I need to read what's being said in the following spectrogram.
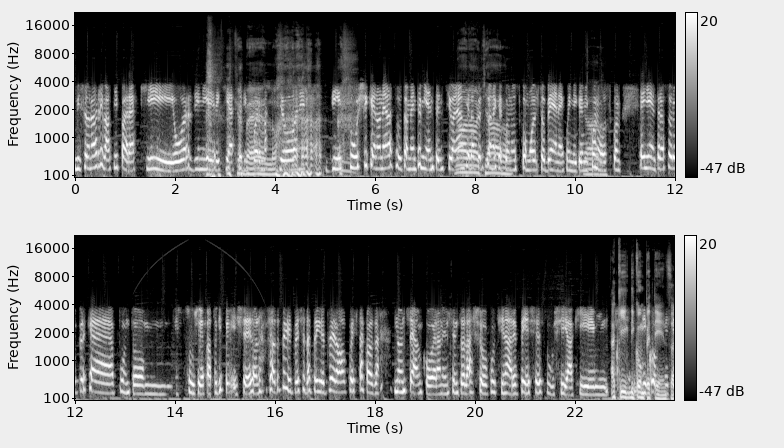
mi sono arrivati parecchi ordini e richieste di informazioni di sushi che non è assolutamente mia intenzione, No, anche no, da persone chiaro. che conosco molto bene, quindi che Chiaro. mi conoscono. E niente, era solo perché appunto mh, il sushi è fatto di pesce, l'ho lanciato per il pesce d'aprile, però questa cosa non c'è ancora, nel senso lascio cucinare pesce e sushi a chi... A chi di competenza.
